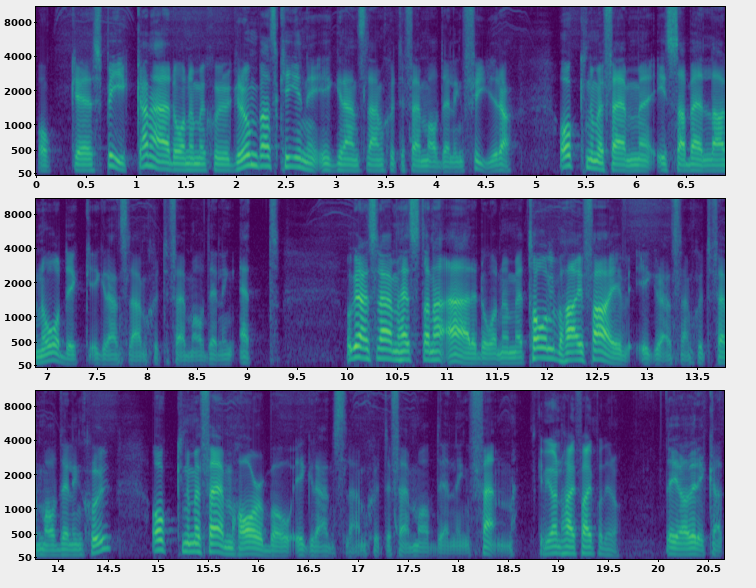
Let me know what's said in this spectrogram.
Och eh, spikarna är då nummer sju Grumbas Kini i Grand Slam 75 avdelning 4 och nummer fem Isabella Nordic i Grand Slam 75 avdelning 1. Och Grand Slam-hästarna är då nummer 12 High Five i Grand Slam 75 avdelning 7 och nummer 5 Harbo i Grand Slam 75 avdelning 5. Ska vi göra en high five på det då? Det gör vi, Rickard.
